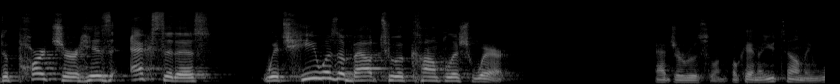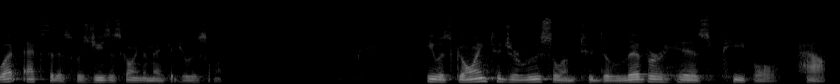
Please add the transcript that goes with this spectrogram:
departure, his exodus which he was about to accomplish where? At Jerusalem. Okay, now you tell me, what exodus was Jesus going to make at Jerusalem? He was going to Jerusalem to deliver his people. How?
